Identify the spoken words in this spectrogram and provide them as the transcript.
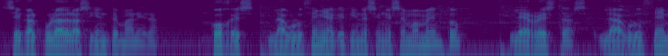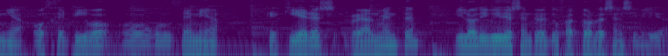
se calcula de la siguiente manera. Coges la glucemia que tienes en ese momento, le restas la glucemia objetivo o glucemia que quieres realmente y lo divides entre tu factor de sensibilidad.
